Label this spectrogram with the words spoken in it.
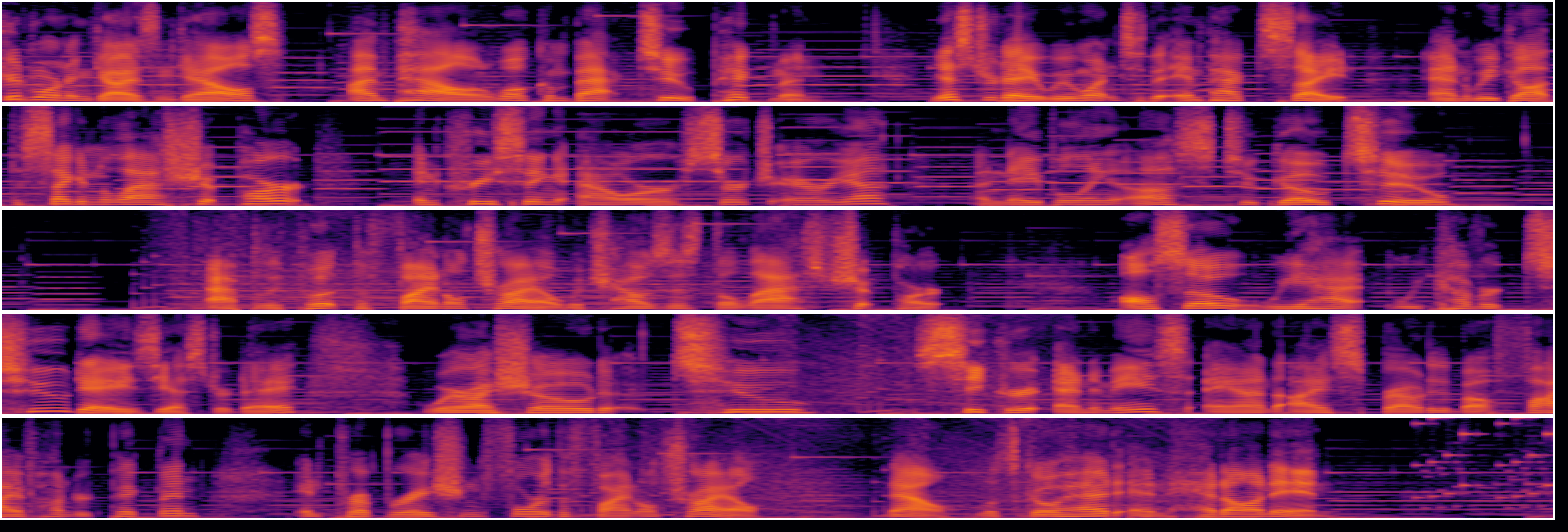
Good morning, guys and gals. I'm Pal, and welcome back to Pikmin. Yesterday, we went to the impact site, and we got the second to last ship part, increasing our search area, enabling us to go to, aptly put, the final trial, which houses the last ship part. Also, we had we covered two days yesterday, where I showed two secret enemies, and I sprouted about 500 Pikmin in preparation for the final trial. Now, let's go ahead and head on in.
